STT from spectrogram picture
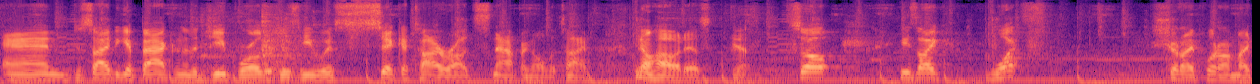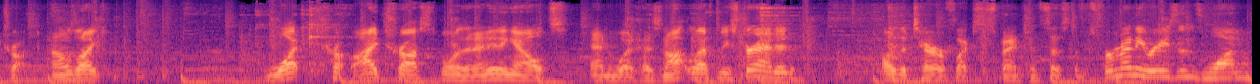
and decided to get back into the Jeep world because he was sick of tie rods snapping all the time. You know how it is. Yeah. So he's like, "What should I put on my truck?" And I was like, "What tr- I trust more than anything else, and what has not left me stranded, are the Teraflex suspension systems for many reasons. One,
